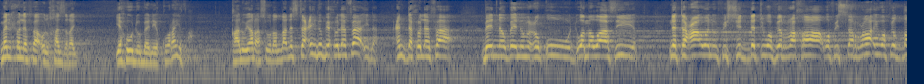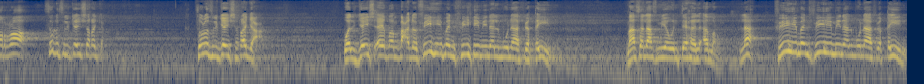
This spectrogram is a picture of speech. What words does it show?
من حلفاء الخزرج؟ يهود بني قريظة. قالوا يا رسول الله نستعين بحلفائنا. عند حلفاء بيننا وبينهم عقود ومواثيق. نتعاون في الشدة وفي الرخاء وفي السراء وفي الضراء. ثلث الجيش رجع. ثلث الجيش رجع. والجيش أيضا بعد فيه من فيه من المنافقين. ما ثلاثمية وانتهى الأمر. لا فيه من فيه من المنافقين.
